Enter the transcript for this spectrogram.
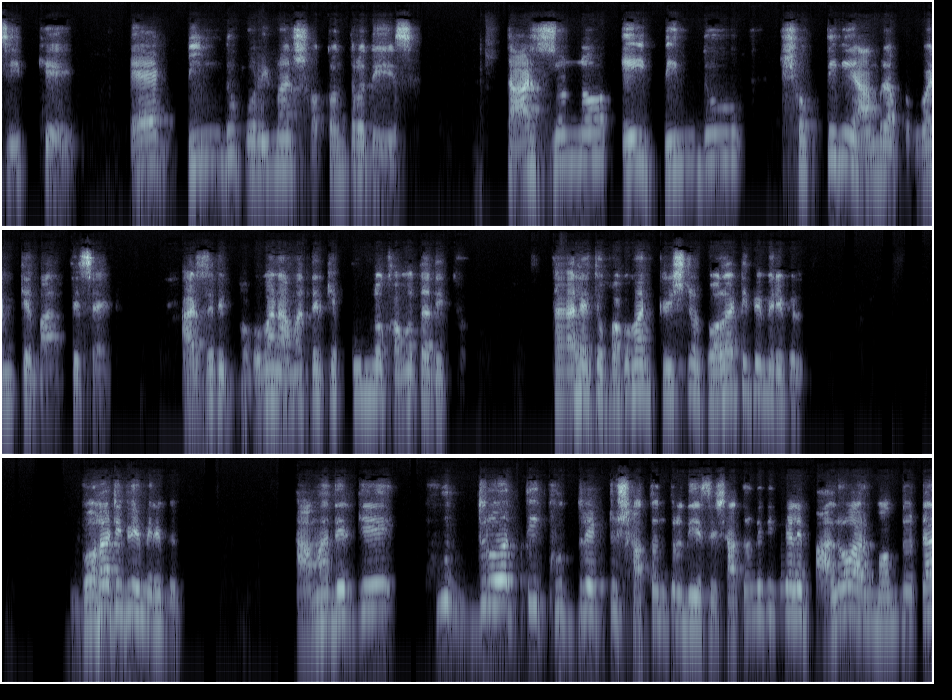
জীবকে এক বিন্দু পরিমাণ স্বতন্ত্র দিয়েছে। তার জন্য এই বিন্দু শক্তি নিয়ে আমরা ভগবানকে মানতে চাই আর যদি ভগবান আমাদেরকে পূর্ণ ক্ষমতা দিত, তাহলে তো ভগবান কৃষ্ণর গলা টিপে মেরে ফেলত। গলা টিপে মেরে ফেলত। আমাদেরকে ক্ষুদ্র অতি ক্ষুদ্র একটু স্বাতন্ত্র দিয়েছে। স্বাতন্ত্র দিতে গেলে ভালো আর মন্দটা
